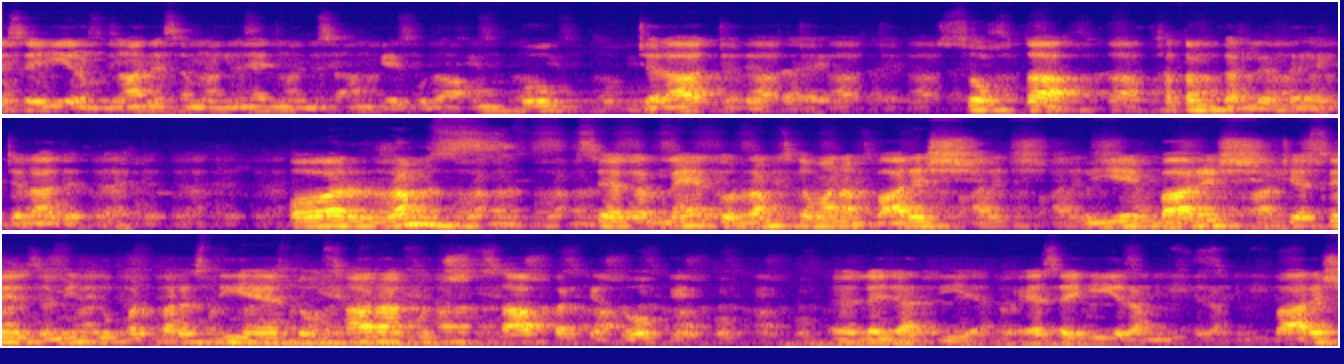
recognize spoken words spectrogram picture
ऐसे ही रमज़ान ऐसा महीना है जो इंसान के गुनाहों को जला देता है, सोख्ता ख़त्म कर लेता है, जला देता है। और रम्ज से अगर लें तो रम्ज का माना बारिश। तो ये बारिश जैसे ज़मीन के ऊपर बरसती है तो सारा कुछ साफ़ करके धो के ले जाती है। तो ऐसे ही रम, बारिश,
